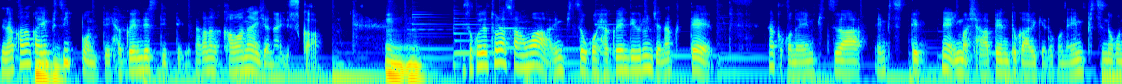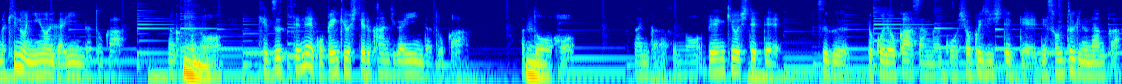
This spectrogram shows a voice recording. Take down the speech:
でなかなか鉛筆一本って100円ですって言って、なかなか買わないじゃないですか。うんうん。でそこで寅さんは鉛筆をこう100円で売るんじゃなくてなんかこの鉛筆は鉛筆ってね今シャーペンとかあるけどこの鉛筆のこの木の匂いがいいんだとかなんかこの削ってねこう勉強してる感じがいいんだとかあと、何かなその勉強しててすぐ横でお母さんがこう食事しててでその時のなんか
